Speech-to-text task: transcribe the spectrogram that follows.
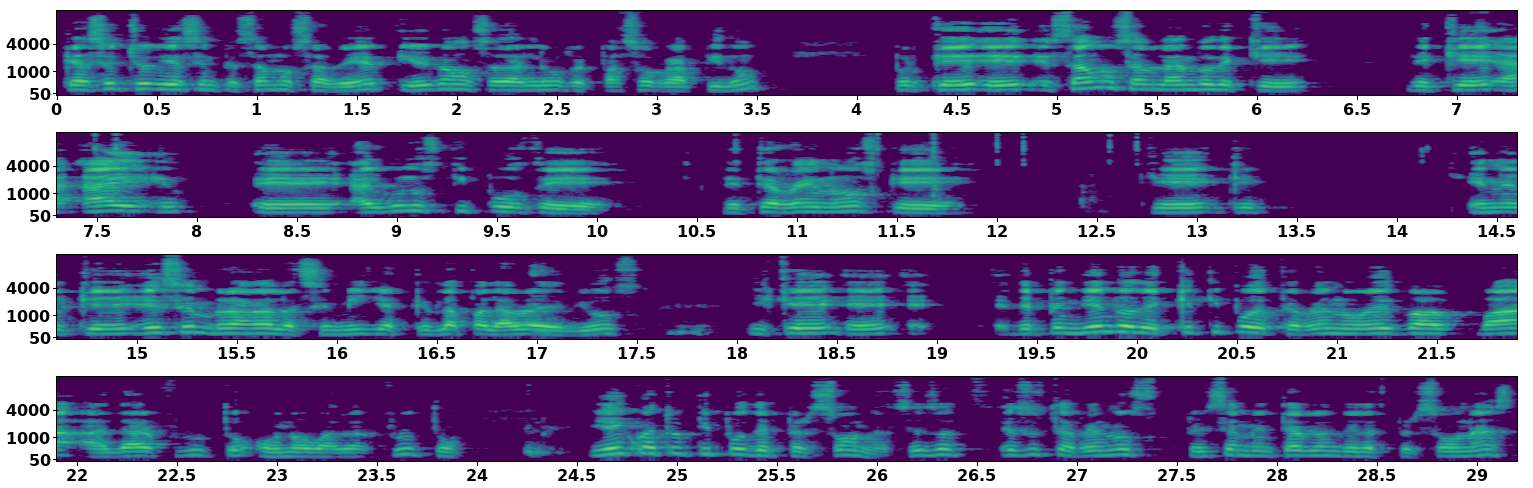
que hace ocho días empezamos a ver y hoy vamos a darle un repaso rápido, porque eh, estamos hablando de que, de que hay eh, algunos tipos de, terrenos que, que, en el que es sembrada la semilla, que es la palabra de Dios, y que eh, eh, dependiendo de qué tipo de terreno es, va, a dar fruto o no va a dar fruto. Y hay cuatro tipos de personas. Esos, esos terrenos precisamente hablan de las personas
